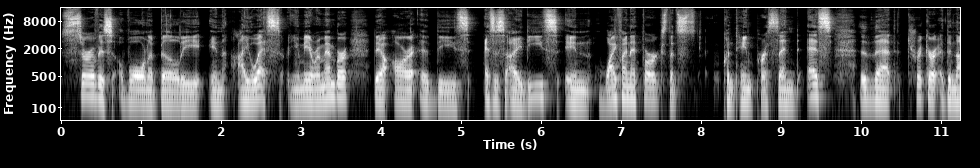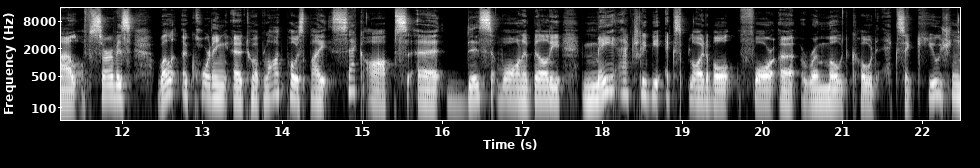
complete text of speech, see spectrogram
service vulnerability in iOS. You may remember there are these SSIDs in Wi-Fi networks that's contain percent %s that trigger a denial of service. Well, according uh, to a blog post by ZecOps, uh, this vulnerability may actually be exploitable for a remote code execution.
